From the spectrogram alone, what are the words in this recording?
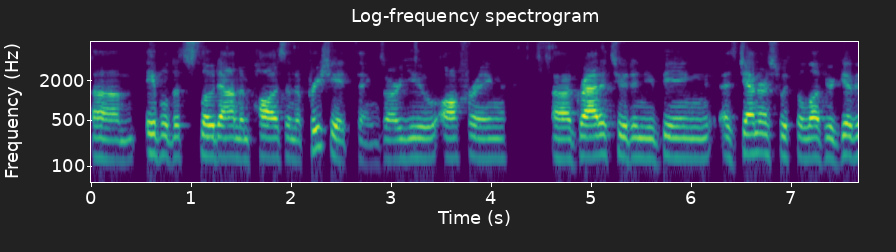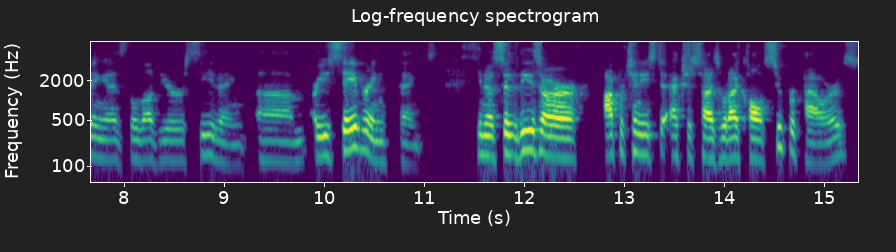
um, able to slow down and pause and appreciate things? Are you offering uh, gratitude and you being as generous with the love you're giving as the love you're receiving? Um, are you savoring things? You know, so these are opportunities to exercise what I call superpowers,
